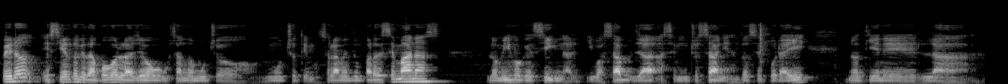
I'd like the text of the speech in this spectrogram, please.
Pero es cierto que tampoco la llevo usando mucho, mucho tiempo, solamente un par de semanas, lo mismo que Signal. Y WhatsApp ya hace muchos años, entonces por ahí no tiene la...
